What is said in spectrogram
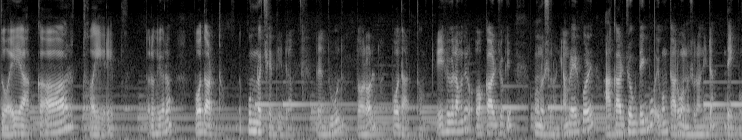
দয়ে আকার থয়ে তাহলে হয়ে গেল পদার্থ পূর্ণচ্ছেদ দিয়ে দিলাম। তাহলে দুধ, তরল, পদার্থ, এই হয়ে গেল আমাদের অকার্যকে অনুশীলনী। আমরা এরপরে আকার যোগ দেখব এবং তারও অনুশীলনীটা দেখব।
